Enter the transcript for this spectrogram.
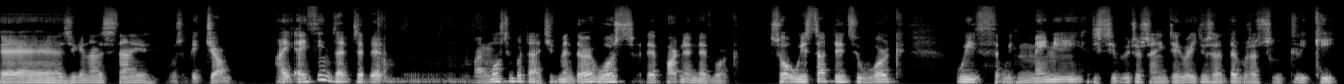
Uh, as you can understand, it was a big jump. I, I think that the, my most important achievement there was the partner network. So we started to work with, with many distributors and integrators that, that was absolutely key.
